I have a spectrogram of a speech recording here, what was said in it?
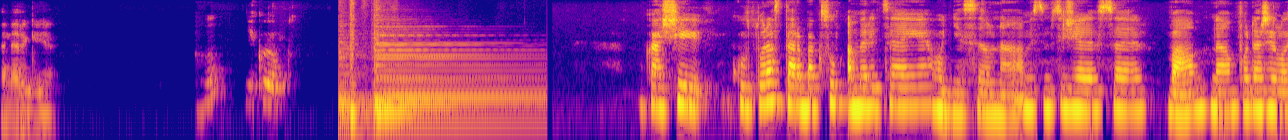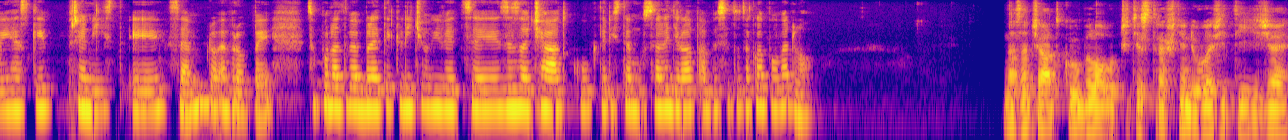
energie. Mhm, děkuju. Lukáši, kultura Starbucksu v Americe je hodně silná. Myslím si, že se vám, nám podařilo ji hezky přenést i sem do Evropy. Co podle tebe byly ty klíčové věci ze začátku, které jste museli dělat, aby se to takhle povedlo? Na začátku bylo určitě strašně důležitý, že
